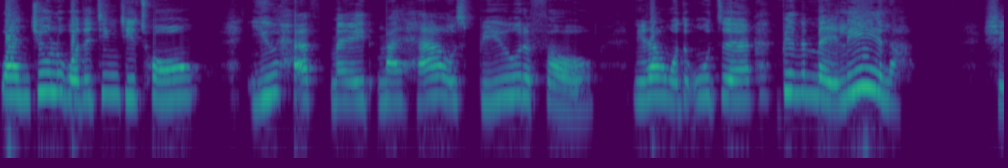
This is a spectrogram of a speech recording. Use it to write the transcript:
挽救了我的荆棘丛。You have made my house beautiful. 你让我的屋子变得美丽了。She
